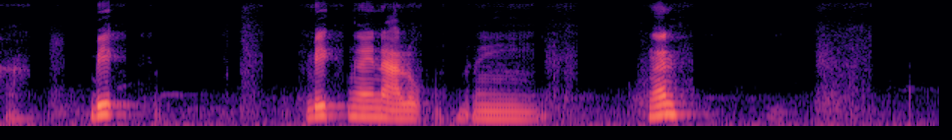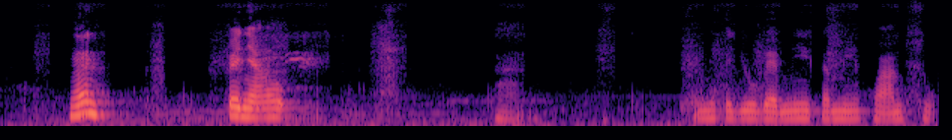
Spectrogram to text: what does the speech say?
คะบิ๊ก บิ๊กเงน้าลูก นี่ เงิน เงินเป็นหยังลูกอันนี้ก็อยู่แบบนี้ก็มีความสุข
